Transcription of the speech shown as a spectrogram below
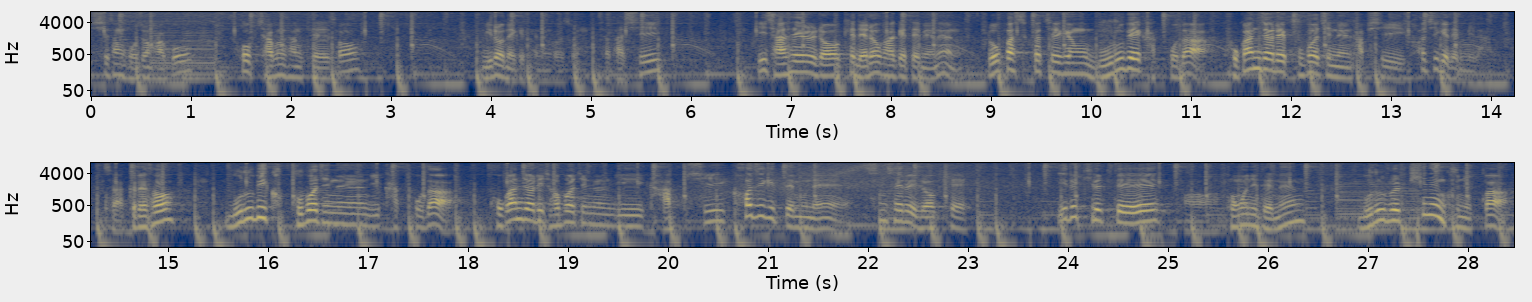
시선 고정하고 호흡 잡은 상태에서 밀어내게 되는 거죠. 자, 다시 이 자세로 이렇게 내려가게 되면은 로우바 스쿼트의 경우 무릎의 각보다 고관절에 굽어지는 값이 커지게 됩니다. 자, 그래서 무릎이 커- 굽어지는 이 각보다 고관절이 접어지는 이 값이 커지기 때문에 신체를 이렇게 일으킬 때에 어, 동원이 되는 무릎을 피는 근육과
